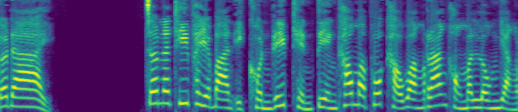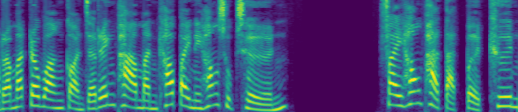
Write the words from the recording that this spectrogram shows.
ก็ได้ เจ้าหน้าที่พยาบาลอีกคนรีบเข็นเตียงเข้ามาพวกเขาวางร่างของมันลงอย่างระมัดระวังก่อนจะเร่งพามันเข้าไปในห้องฉุกเฉิน ไฟห้องผ่าตัดเปิดขึ้น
